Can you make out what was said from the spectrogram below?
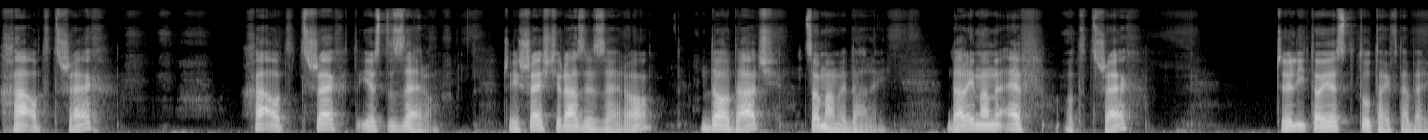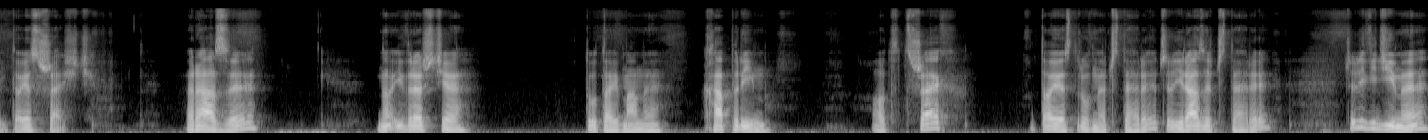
h od 3. h od 3 jest 0. Czyli 6 razy 0 dodać, co mamy dalej? Dalej mamy f od 3, czyli to jest tutaj w tabeli, to jest 6. Razy, no i wreszcie tutaj mamy h' od 3, to jest równe 4, czyli razy 4, czyli widzimy,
